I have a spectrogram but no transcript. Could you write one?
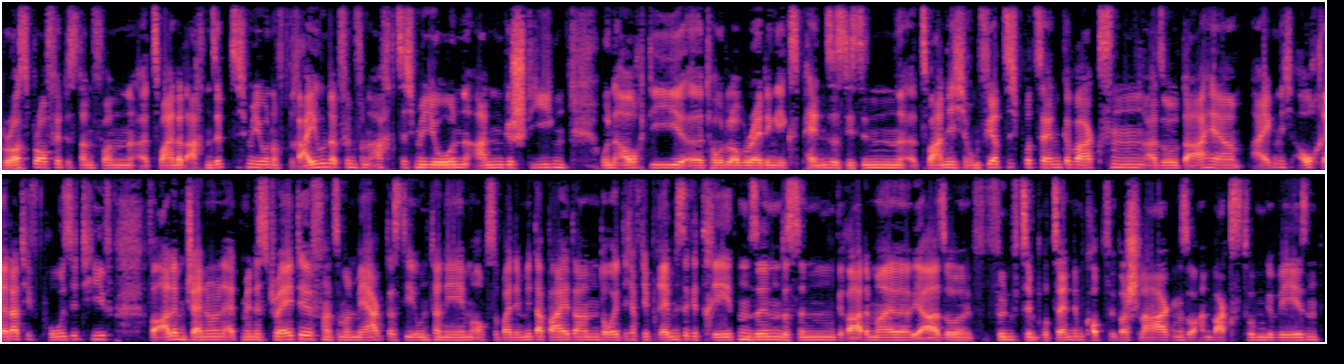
Gross Profit ist dann von äh, 278 Millionen auf 385 Millionen angestiegen und auch die äh, Total Operating Expenses, die sind äh, zwar nicht um 40 Prozent gewachsen, also daher eigentlich auch relativ positiv positiv, vor allem General Administrative. Also man merkt, dass die Unternehmen auch so bei den Mitarbeitern deutlich auf die Bremse getreten sind. Das sind gerade mal ja so 15 Prozent im Kopf überschlagen, so an Wachstum gewesen.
